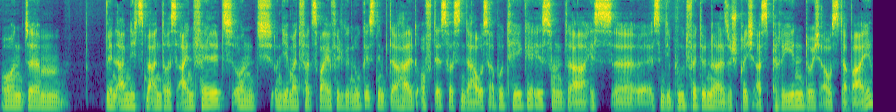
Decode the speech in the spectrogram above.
Und ähm, wenn einem nichts mehr anderes einfällt und, und jemand verzweifelt genug ist, nimmt er halt oft das, was in der Hausapotheke ist. Und da ist, äh, sind die Blutverdünner, also sprich Aspirin, durchaus dabei.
